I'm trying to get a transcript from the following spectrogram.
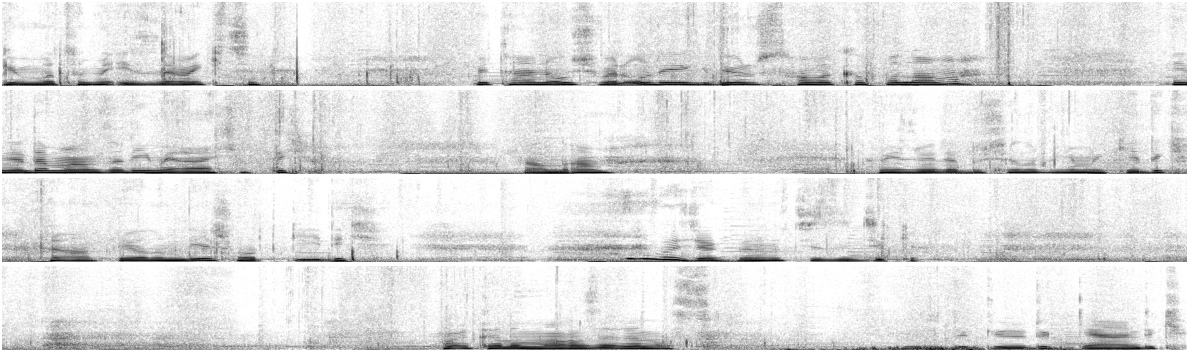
Gün batımı izlemek için bir tane uç var. Oraya gidiyoruz. Hava kapalı ama yine de manzarayı merak ettik. Allah'ım biz böyle duş alıp yemek yedik. Rahatlayalım diye şort giydik. Bacaklarımız çizilecek. Bakalım manzara nasıl. Yürüdük yürüdük geldik.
